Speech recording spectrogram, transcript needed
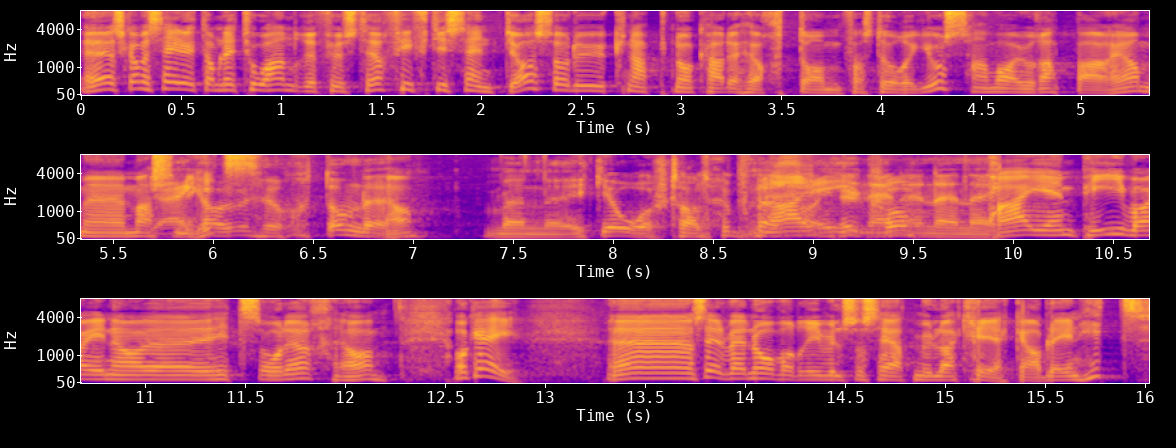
Eh, Skal vi si litt om de to andre først her? 50 Cent, ja, som du knapt nok hadde hørt om, forstår jeg, Johs. Han var jo rapper her med masse Jeg har jo hørt om det. Ja. Men eh, ikke årstallet på Nei, nei, nei, nei. Pie MP var en av hitsa hits der. Ja. Ok, så er det vel en overdrivelse å si at Mulla Krekar ble en hit.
